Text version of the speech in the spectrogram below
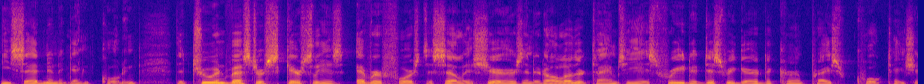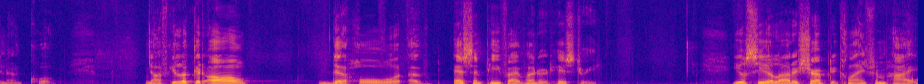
He said, and again quoting, the true investor scarcely is ever forced to sell his shares, and at all other times he is free to disregard the current price quotation unquote. Now, if you look at all the whole of S&P 500 history, you'll see a lot of sharp declines from high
